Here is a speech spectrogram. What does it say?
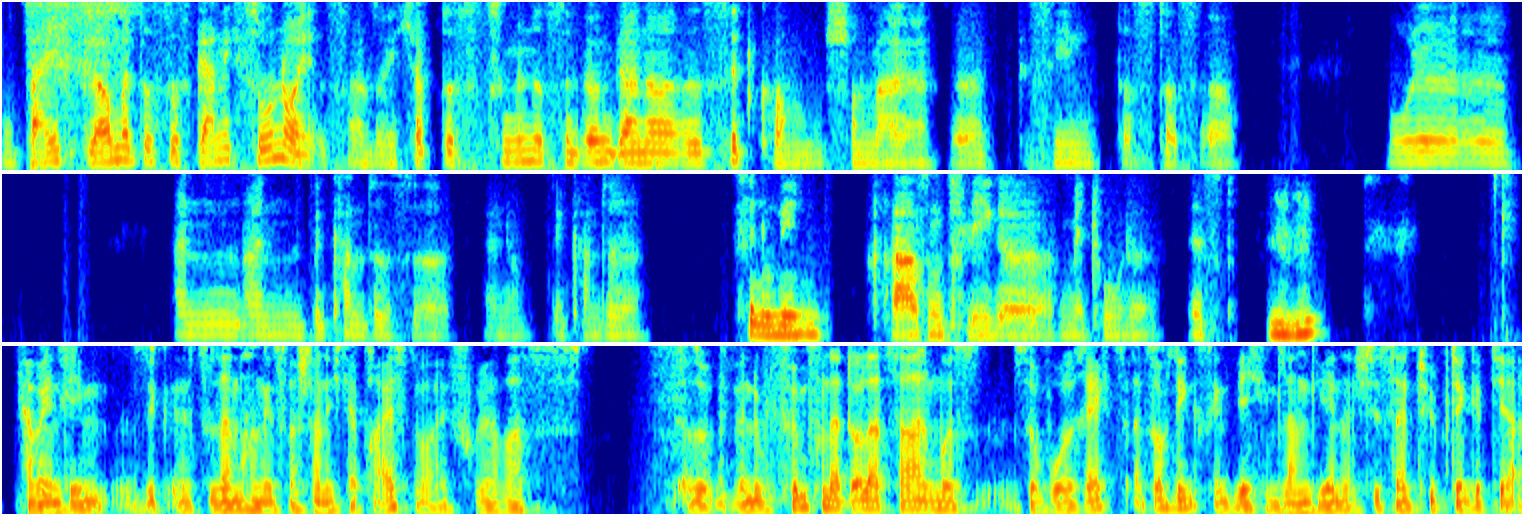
Wobei ich glaube, dass das gar nicht so neu ist. Also ich habe das zumindest in irgendeiner äh, Sitcom schon mal äh, gesehen, dass das äh, wohl äh, ein, ein bekanntes, äh, eine bekannte Phänomen. Rasenpflegemethode ist. Mhm. Ja, aber in dem Zusammenhang ist wahrscheinlich der Preis neu. Früher war es, also wenn du 500 Dollar zahlen musst, sowohl rechts als auch links den Weg entlang gehen, dann stehst ein Typ, der gibt dir,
